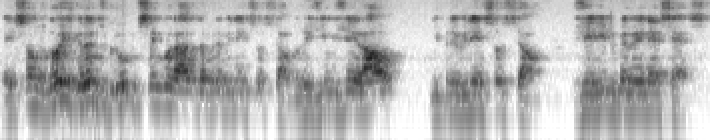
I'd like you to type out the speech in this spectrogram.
Esses são os dois grandes grupos segurados da Previdência Social, do regime geral de Previdência Social, gerido pelo INSS.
